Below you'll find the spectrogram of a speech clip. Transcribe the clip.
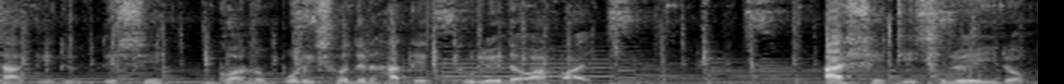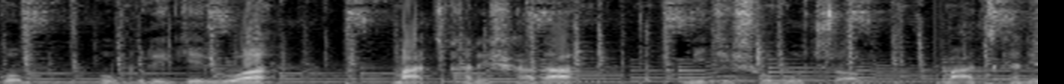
জাতির উদ্দেশ্যে গণপরিষদের হাতে তুলে দেওয়া হয়। আর সেটি ছিল এই রকম উপরে গেরুয়া, মাঝখানে সাদা, নিচে সবুজ রং, মাঝখানে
